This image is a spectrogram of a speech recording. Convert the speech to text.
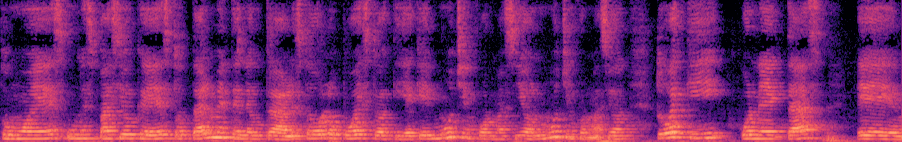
como es un espacio que es totalmente neutral, es todo lo opuesto aquí, aquí hay mucha información, mucha información. Tú aquí conectas eh,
